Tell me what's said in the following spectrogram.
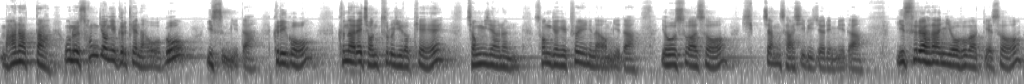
많았다. 오늘 성경에 그렇게 나오고 있습니다. 그리고 그날의 전투를 이렇게 정리하는 성경의 표현이 나옵니다. 여호수아서 10장 42절입니다. 이스라엘 하나님 여호와께서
